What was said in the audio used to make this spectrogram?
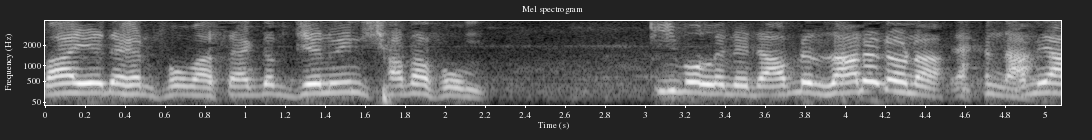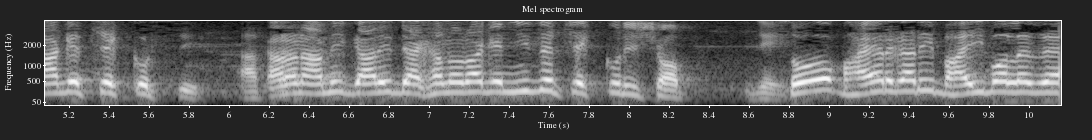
ভাই এ দেখেন ফোম আছে একদম জেনুইন সাদা ফোম। কি বললেন এটা? আপনি জানেনও না। আমি আগে চেক করছি। আচ্ছা। কারণ আমি গাড়ি দেখানোর আগে নিজে চেক করি সব। সো ভাইয়ের গাড়ি ভাই বলে যে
